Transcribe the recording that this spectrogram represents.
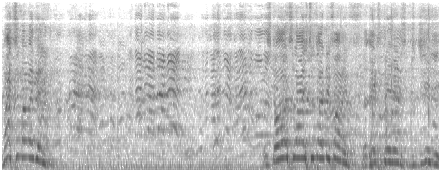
Maximum again. The score slides to 35. The experienced Gigi.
